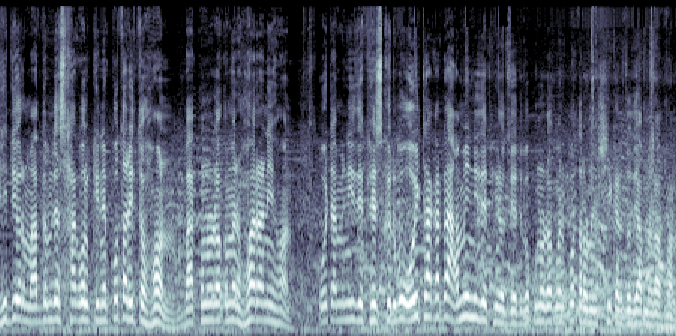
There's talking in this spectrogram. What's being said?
ভিডিওর মাধ্যম দিয়ে ছাগল কিনে প্রতারিত হন বা কোনো রকমের হয়রানি হন, ওইটা আমি নিজে ফেস করব, ওই টাকাটা আমি নিজে ফেরত দিয়ে দেবো, কোনো রকমের প্রতারণার শিকার যদি আপনারা হন।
